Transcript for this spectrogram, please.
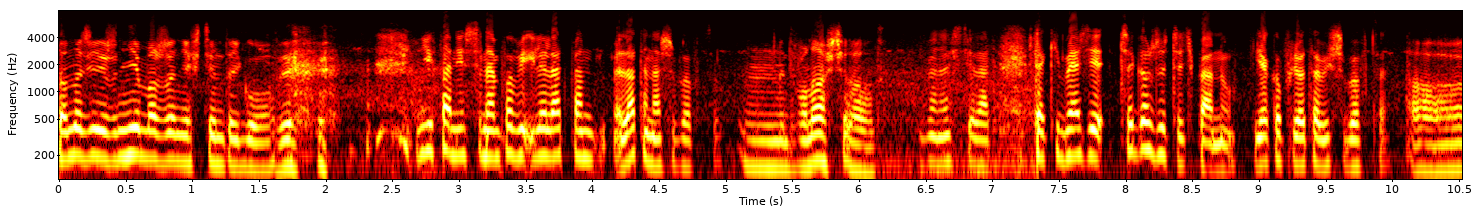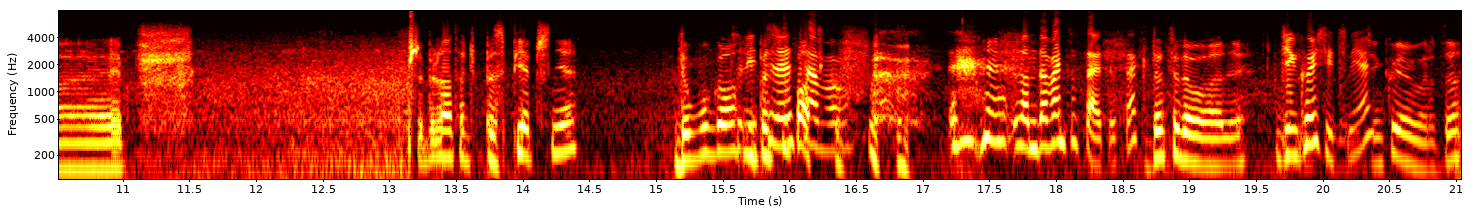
mam nadzieję, że nie marzenie ściętej głowy. Niech pan jeszcze nam powie, ile lat pan lata na szybowcu? Mm, 12 lat. 12 lat. W takim razie, czego życzyć panu jako pilotowi szybowca? Eee, pff, żeby latać bezpiecznie, długo Czyli i bez tyle wypadków. Lądowań to starczy, tak? Zdecydowanie. Dziękuję ślicznie. Dziękuję bardzo.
